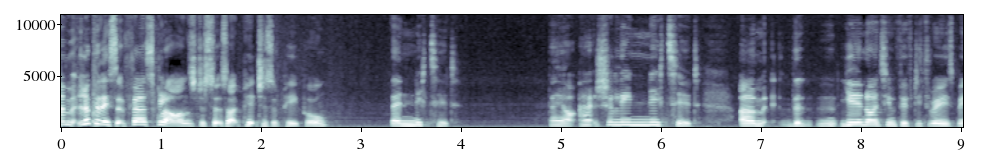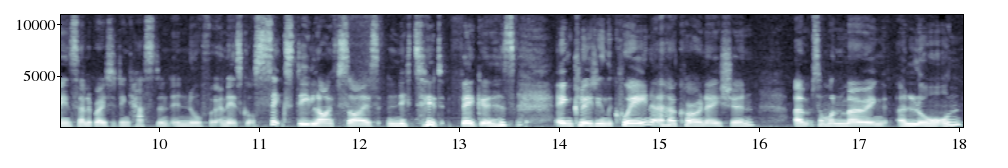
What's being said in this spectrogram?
Um, look at this. At first glance, just looks like pictures of people. They're knitted. They are actually knitted. Um, the year 1953 is being celebrated in Caston in Norfolk, and it's got 60 life-size knitted figures, including the Queen at her coronation, um, someone mowing a lawn,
